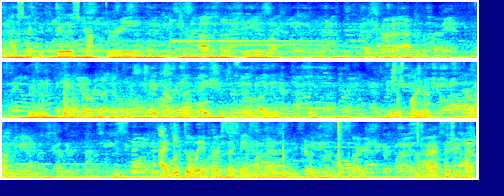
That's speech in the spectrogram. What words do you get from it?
The most I could do is drop three. He just played it. I looked away for a second. Alright, put your card.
